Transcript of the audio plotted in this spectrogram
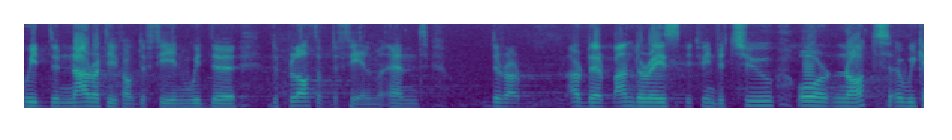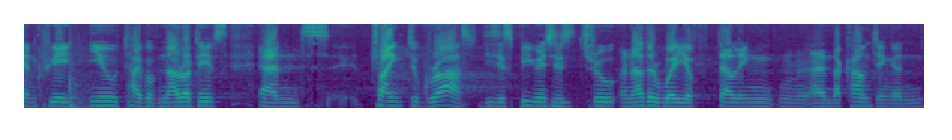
with the narrative of the film, with the, the plot of the film. And there are are there boundaries between the two or not? Uh, we can create new type of narratives and trying to grasp these experiences through another way of telling mm, and accounting. And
